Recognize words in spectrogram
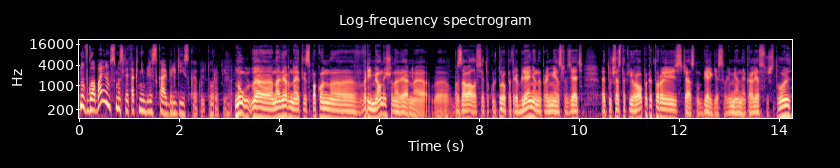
ну, в глобальном смысле так не близка бельгийская культура пива? Ну, э, наверное, это испокон э, времен еще, наверное, э, образовалась эта культура потребления. Например, если взять этот участок Европы, который сейчас, ну, Бельгия, современное королевство существует,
